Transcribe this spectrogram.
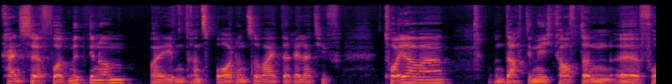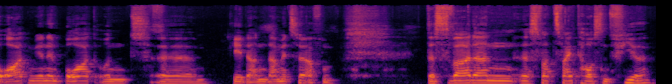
kein Surfboard mitgenommen, weil eben Transport und so weiter relativ teuer war und dachte mir, ich kaufe dann äh, vor Ort mir ein Board und äh, gehe dann damit surfen. Das war dann, das war 2004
